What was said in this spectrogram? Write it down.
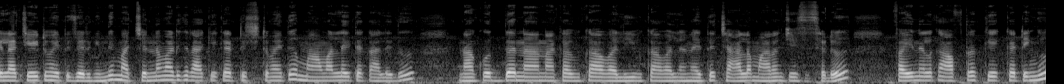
ఇలా చేయటం అయితే జరిగింది. మా చిన్నవాడికి రాఖీ కట్టించడం అయితే మా వల్ల అయితే కాలేదు. నాకు వద్దన్నా నాకు అవి కావాలి ఇవి కావాలి అని అయితే చాలా మారం చేసేసాడు. ఫైనల్గా ఆఫ్టర్ కేక్ కటింగు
